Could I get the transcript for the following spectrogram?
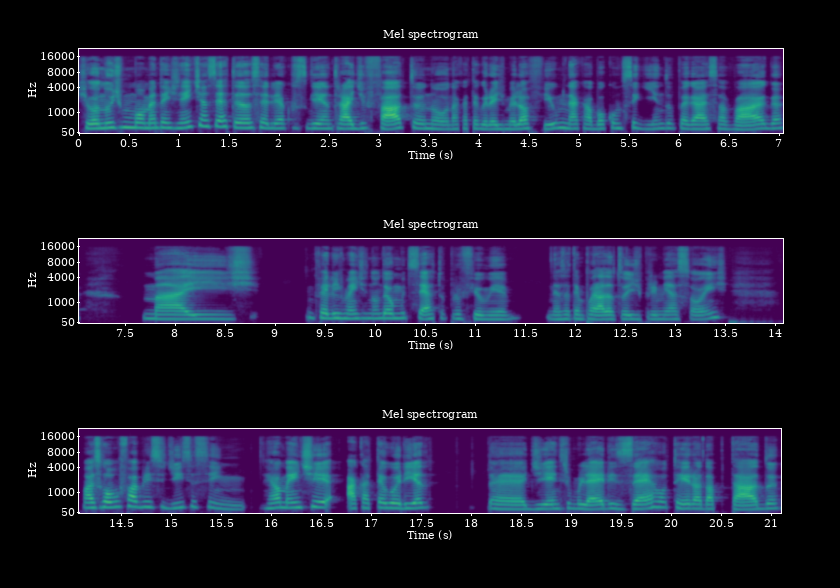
chegou no último momento, a gente nem tinha certeza se ele ia conseguir entrar de fato no- na categoria de melhor filme, né? Acabou conseguindo pegar essa vaga, mas infelizmente não deu muito certo pro filme nessa temporada toda de premiações. Mas como o Fabrício disse, assim, realmente a categoria é, de Entre Mulheres é roteiro adaptado.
